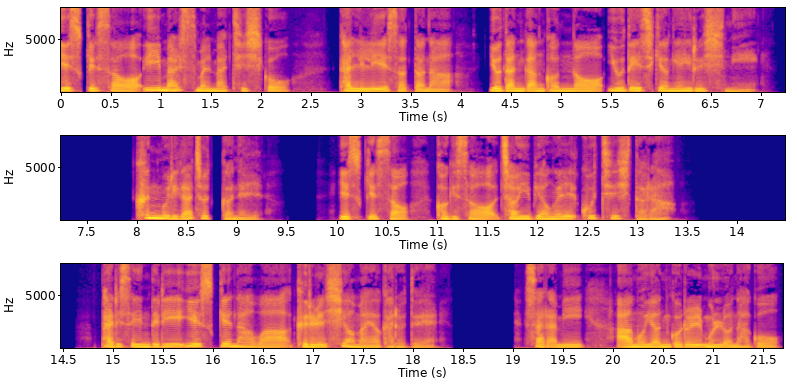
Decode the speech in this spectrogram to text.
예수께서 이 말씀을 마치시고 갈릴리에서 떠나 요단강 건너 유대 지경에 이르시니 큰 무리가 좇거늘 예수께서 거기서 저희 병을 고치시더라. 바리새인들이 예수께 나와 그를 시험하여 가로되 사람이 아무 연고를 물론하고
